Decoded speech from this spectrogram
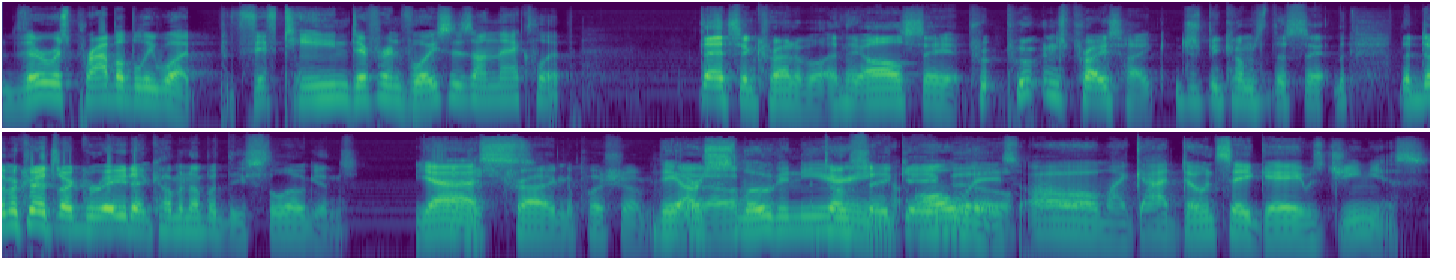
There was probably what fifteen different voices on that clip. That's incredible, and they all say it. Pu- Putin's price hike just becomes the same. The Democrats are great at coming up with these slogans. Yes, just trying to push them. they are sloganeering Don't say gay always. Bill. Oh my God! Don't say gay. It was genius.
